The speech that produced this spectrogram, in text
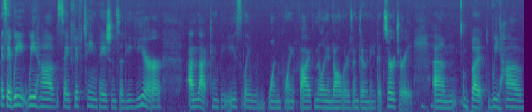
I say we we have say 15 patients in a year. And that can be easily 1.5 million dollars in donated surgery. Um, but we have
